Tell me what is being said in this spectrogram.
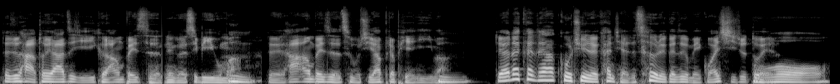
这就是他有推他自己一颗 ARM-based 的那个 CPU 嘛，嗯、对，他 ARM-based 的伺服器，它比较便宜嘛，嗯、对啊。那看他过去的看起来的策略跟这个没关系就对了。哦，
